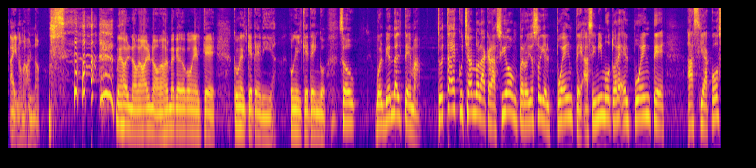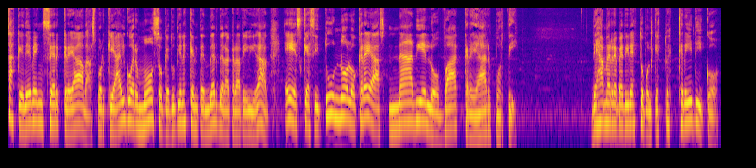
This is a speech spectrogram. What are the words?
Ay, no, mejor no. mejor no, mejor no. Mejor me quedo con el que, con el que tenía, con el que tengo. So, volviendo al tema. Tú estás escuchando la creación, pero yo soy el puente. Asimismo, tú eres el puente hacia cosas que deben ser creadas, porque algo hermoso que tú tienes que entender de la creatividad es que si tú no lo creas, nadie lo va a crear por ti. Déjame repetir esto porque esto es crítico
